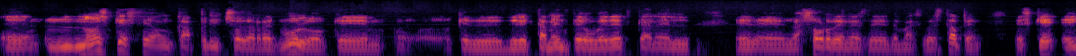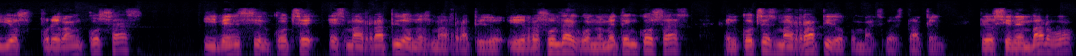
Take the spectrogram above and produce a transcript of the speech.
Eh, no es que sea un capricho de Red Bull o que, directamente obedezcan las órdenes de, Max Verstappen, es que ellos prueban cosas y ven si el coche es más rápido o no es más rápido. Y resulta que cuando meten cosas, el coche es más rápido con Max Verstappen. Pero sin embargo,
